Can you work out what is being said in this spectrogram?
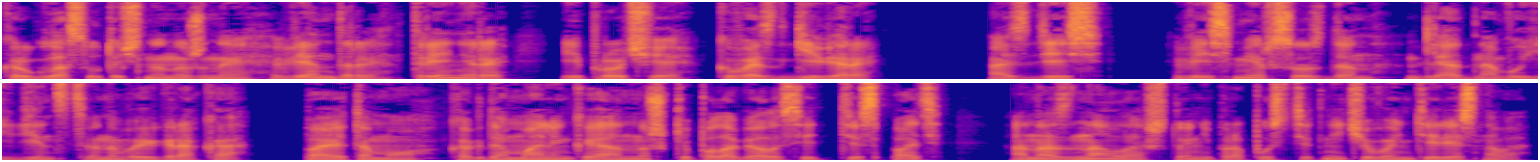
круглосуточно нужны вендоры, тренеры и прочие квест-гиверы. А здесь весь мир создан для одного единственного игрока — Поэтому, когда маленькой Аннушке полагалось идти спать, она знала, что не пропустит ничего интересного.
